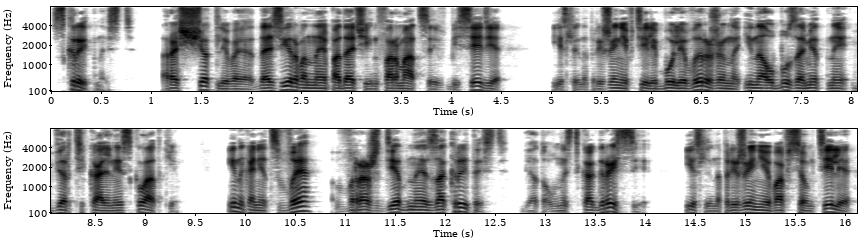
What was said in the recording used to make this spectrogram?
скрытность. Расчетливая, дозированная подача информации в беседе, если напряжение в теле более выражено и на лбу заметны вертикальные складки. И наконец, В враждебная закрытость, готовность к агрессии, если напряжение во всем теле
